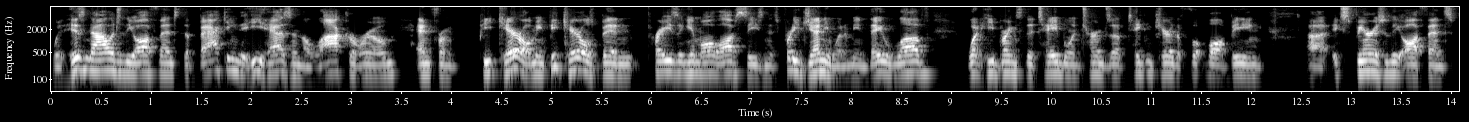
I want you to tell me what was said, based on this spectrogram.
with his knowledge of the offense, the backing that he has in the locker room, and from Pete Carroll. I mean, Pete Carroll's been praising him all offseason. It's pretty genuine. I mean, they love what he brings to the table in terms of taking care of the football, being uh, experienced with the offense,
